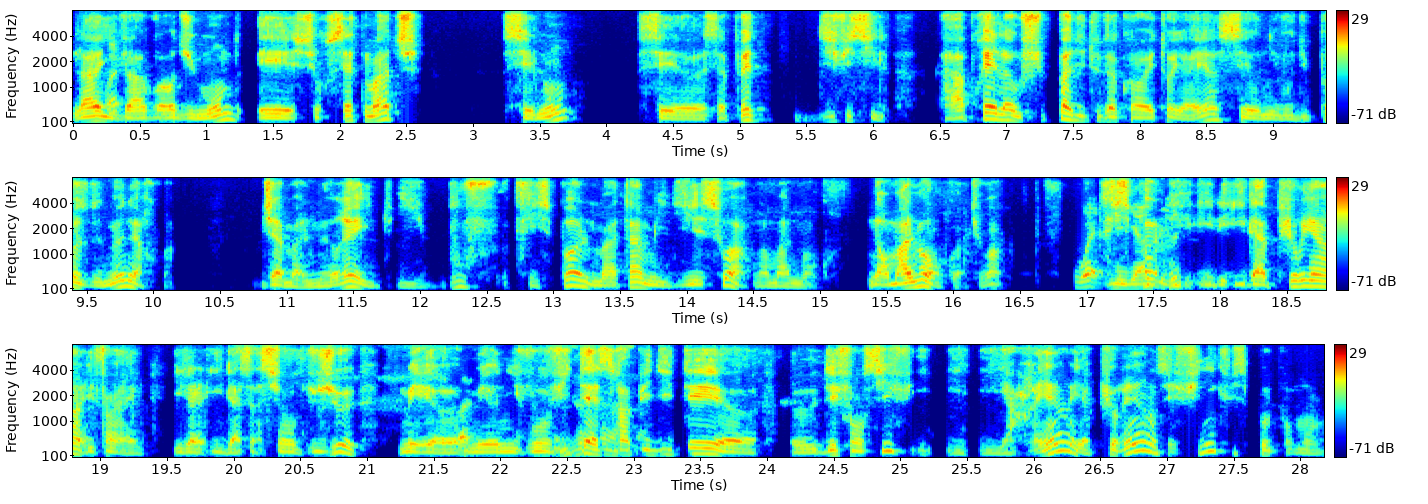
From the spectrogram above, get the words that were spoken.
Là, Ouais. il va avoir du monde et sur sept matchs, c'est long, c'est, euh, ça peut être difficile. Après, là où je suis pas du tout d'accord avec toi, Yaya, c'est au niveau du poste de meneur. Quoi. Jamal Murray, il, il bouffe Chris Paul matin, midi et soir, normalement. Quoi. Normalement, quoi, tu vois. Ouais, mais a il, il, il a plus rien. Enfin, il a, il a sa science du jeu, mais, euh, Ouais, mais au niveau vitesse, rapidité, euh, euh, défensif, il n'y a rien, il n'y a plus rien. C'est fini, Chris Paul, pour moi.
